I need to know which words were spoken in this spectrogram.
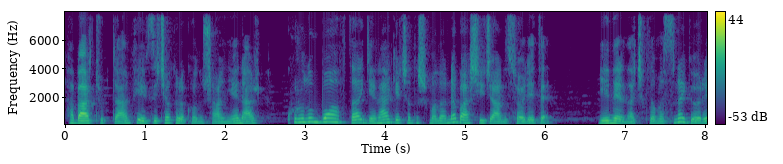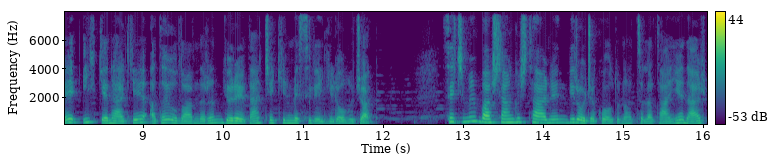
Habertürk'ten Fevzi Çakır'a konuşan Yener, kurulun bu hafta genelge çalışmalarına başlayacağını söyledi. Yener'in açıklamasına göre ilk genelge aday olanların görevden çekilmesiyle ilgili olacak. Seçimin başlangıç tarihinin 1 Ocak olduğunu hatırlatan Yener,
